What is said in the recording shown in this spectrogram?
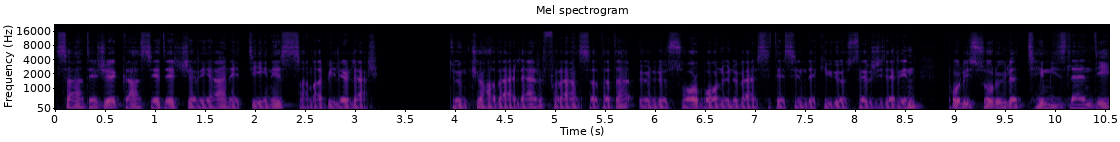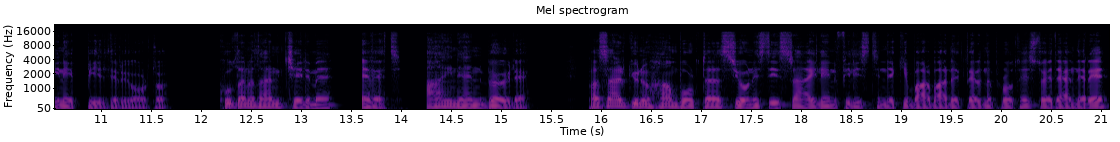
sadece Gazze'de cereyan ettiğini sanabilirler. Dünkü haberler Fransa'da da ünlü Sorbonne Üniversitesi'ndeki göstericilerin polis zoruyla temizlendiğini bildiriyordu. Kullanılan kelime evet, aynen böyle. Pazar günü Hamburg'da Siyonist İsrail'in Filistin'deki barbarlıklarını protesto edenlere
